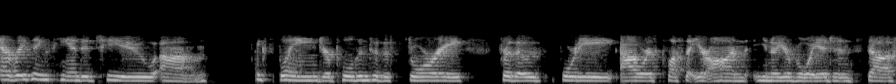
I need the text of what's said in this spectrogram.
Everything's handed to you, um, explained. You're pulled into the story for those 48 hours plus that you're on, you know, your voyage and stuff.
